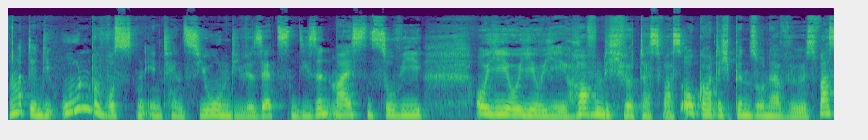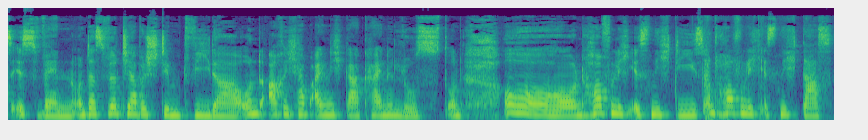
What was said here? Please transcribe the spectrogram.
Ja, denn die unbewussten Intentionen, die wir setzen, die sind meistens so wie, oje, oje, oje, hoffentlich wird das was. Oh Gott, ich bin so nervös. Was ist wenn? Und das wird ja bestimmt wieder. Und ach, ich habe eigentlich gar keine Lust. Und oh, und hoffentlich ist nicht dies und hoffentlich ist nicht das.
